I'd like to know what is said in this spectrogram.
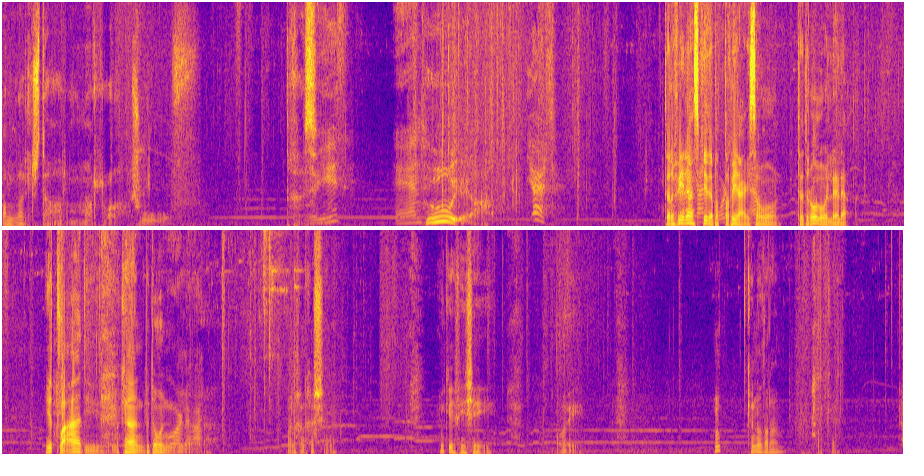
والله الجدار مرة شوف تخسي Breathe. And هوي yes! ترى في ناس كذا بالطبيعة يسوون تدرون ولا لا يطلع عادي مكان بدون. ولا خلينا نخش هنا يمكن في شيء أوي هم؟ كأنه ظلام أوكي Uh?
